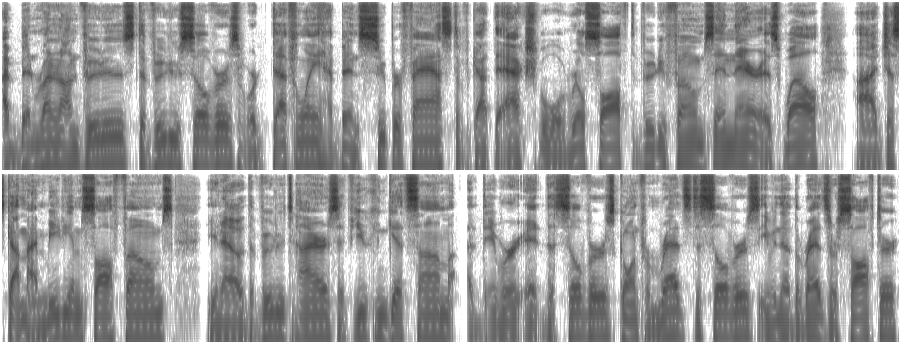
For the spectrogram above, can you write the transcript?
I've been running on Voodoos. The Voodoo Silvers were definitely have been super fast. I've got the actual real soft Voodoo foams in there as well. I uh, just got my medium soft foams. You know, the Voodoo tires, if you can get some, they were it, the silvers going from reds to silvers, even though the reds are softer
